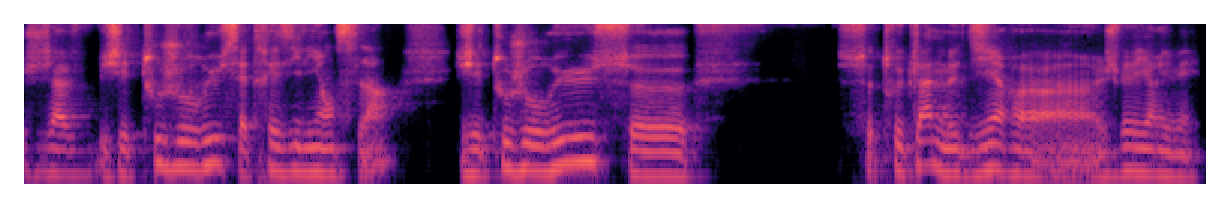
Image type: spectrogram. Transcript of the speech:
j'ai toujours eu cette résilience-là. J'ai toujours eu ce, ce truc-là de me dire euh, je vais y arriver,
